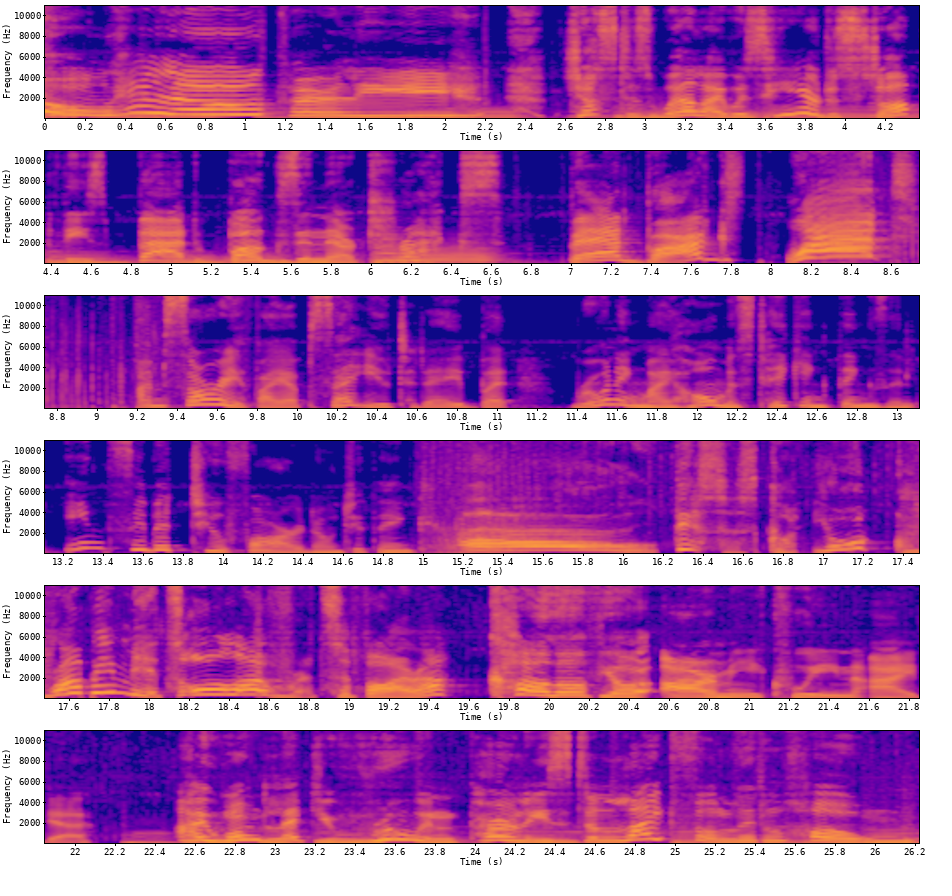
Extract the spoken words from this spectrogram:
Oh, hello, Pearlie. Just as well I was here to stop these bad bugs in their tracks. Bad bugs? What? I'm sorry if I upset you today, but ruining my home is taking things an eensy bit too far, don't you think? Oh! This has got your grubby mitts all over it, Saphira. Call off your army, Queen Ida. I won't let you ruin Pearlie's delightful little home.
